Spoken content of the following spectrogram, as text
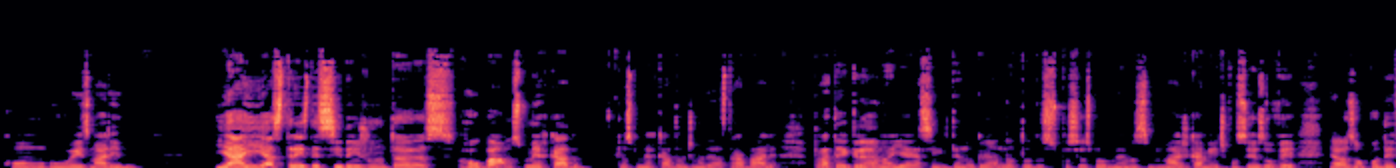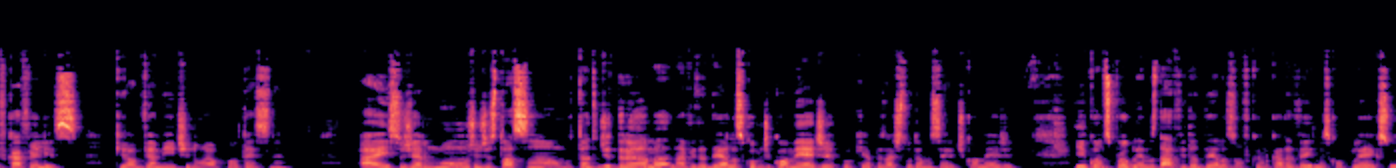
com o ex-marido. E aí as três decidem juntas roubar um supermercado, que é o supermercado onde uma delas trabalha, para ter grana, e é assim, tendo grana, todos os seus problemas magicamente vão se resolver e elas vão poder ficar felizes. Que obviamente não é o que acontece, né? Aí isso gera um monte de situação, tanto de drama na vida delas, como de comédia, porque apesar de tudo é uma série de comédia. E enquanto os problemas da vida delas vão ficando cada vez mais complexos,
